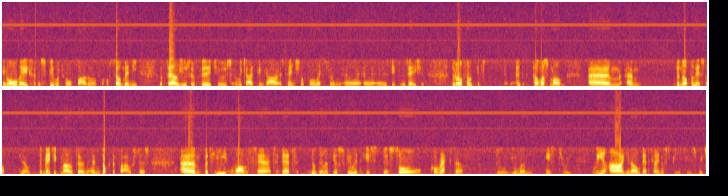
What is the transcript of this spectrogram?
in all ways the spiritual father of, of so many values and virtues which I think are essential for Western uh, uh, civilization. But also it's Thomas Mann, um, um, the novelist of you know the Magic Mountain and Dr. Faustus. Um, but he once said that nobility of spirit is the sole corrective to human history. We are, you know, that kind of species which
